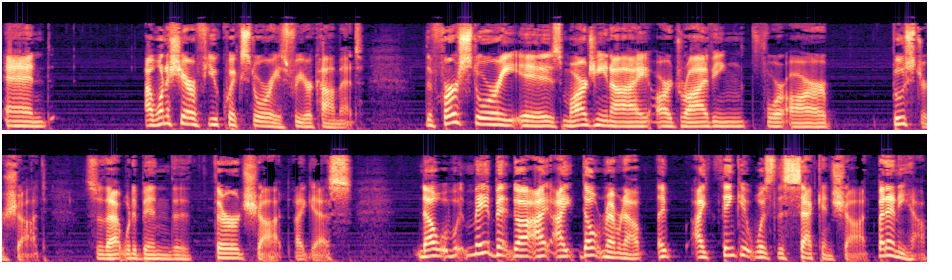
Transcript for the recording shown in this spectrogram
And I want to share a few quick stories for your comment. The first story is Margie and I are driving for our booster shot. So that would have been the third shot, I guess. No, it may have been. I, I don't remember now. I, I think it was the second shot. But anyhow,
